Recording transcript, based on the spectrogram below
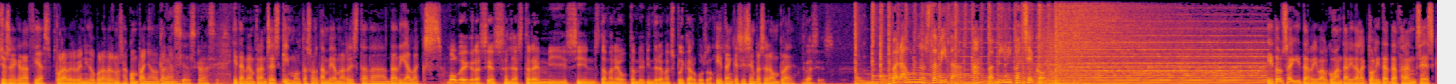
José, gràcies por haber venido, por habernos acompañado gràcies, també. Gràcies, I també en Francesc, i molta sort també amb la resta de, de diàlegs. Molt bé, gràcies. Allà estarem i si ens demaneu també vindrem a explicar-vos-el. I tant que sí, sempre serà un plaer. Gràcies. Paraules de Vida, amb Emili Pacheco. I tot seguit arriba el comentari de l'actualitat de Francesc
